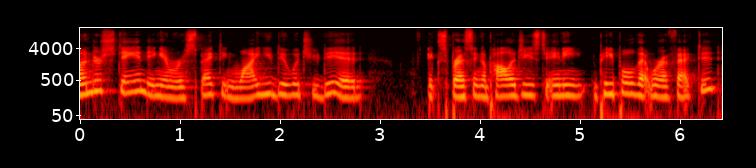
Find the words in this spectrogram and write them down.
understanding and respecting why you did what you did, expressing apologies to any people that were affected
